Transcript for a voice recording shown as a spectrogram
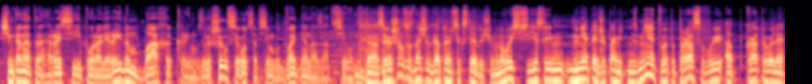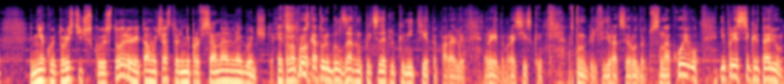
чемпионата России по ралли-рейдам Баха Крым. Завершился вот совсем вот два дня назад всего. Да, завершился, значит, готовимся к следующему. Но вы, если мне опять же память не изменяет, в этот раз вы откатывали некую туристическую историю, и там участвовали непрофессиональные гонщики. Это вопрос, который был задан председателю комитета по ралли-рейдам Российской автомобиль Федерации Роберту Санакоеву и пресс-секретарю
